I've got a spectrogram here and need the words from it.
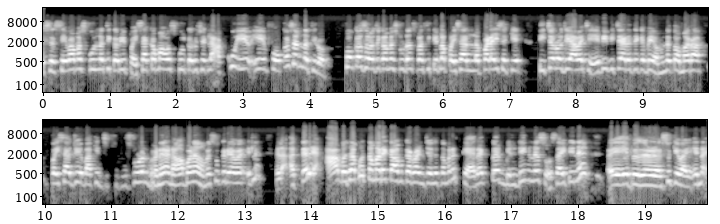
સેવામાં સ્કૂલ નથી કરવી પૈસા કમાવો સ્કૂલ કર્યું છે. એટલે આખું એ એ ફોકસ જ નથી રહ્યો. ફોકસ હોય છે કે અમે સ્ટુડન્ટ્સ પાસેથી કેટલા પૈસા લપડાઈ શકીએ? ટીચરો જે આવે છે એ બી વિચારે છે કે ભાઈ, અમને તો અમારા પૈસા જોઈએ, બાકી સ્ટુડન્ટ ભણ્યા ના ભણ્યા, અમે શું કરીએ એટલે એટલે અત્યારે આ બધા પર તમારે કામ કરવાની છે. તમારે કેરેક્ટર બિલ્ડિંગ અને સોસાયટીને શું કહેવાય, એના,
